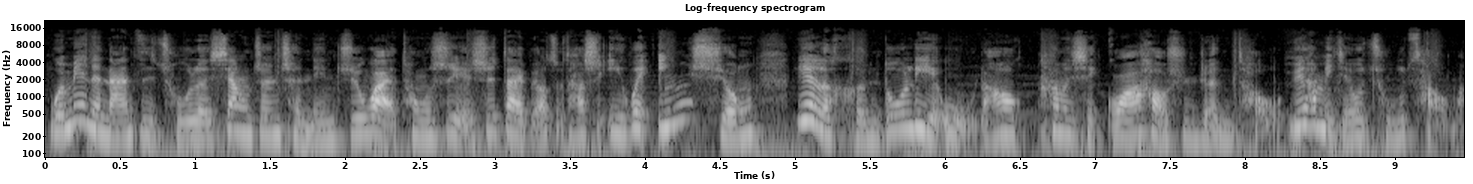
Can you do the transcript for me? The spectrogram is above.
纹面的男子除了象征成年之外，同时也是代表着他是一位英雄，猎了很多猎物，然后他们写挂号是人头，因为他们以前会除草嘛。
